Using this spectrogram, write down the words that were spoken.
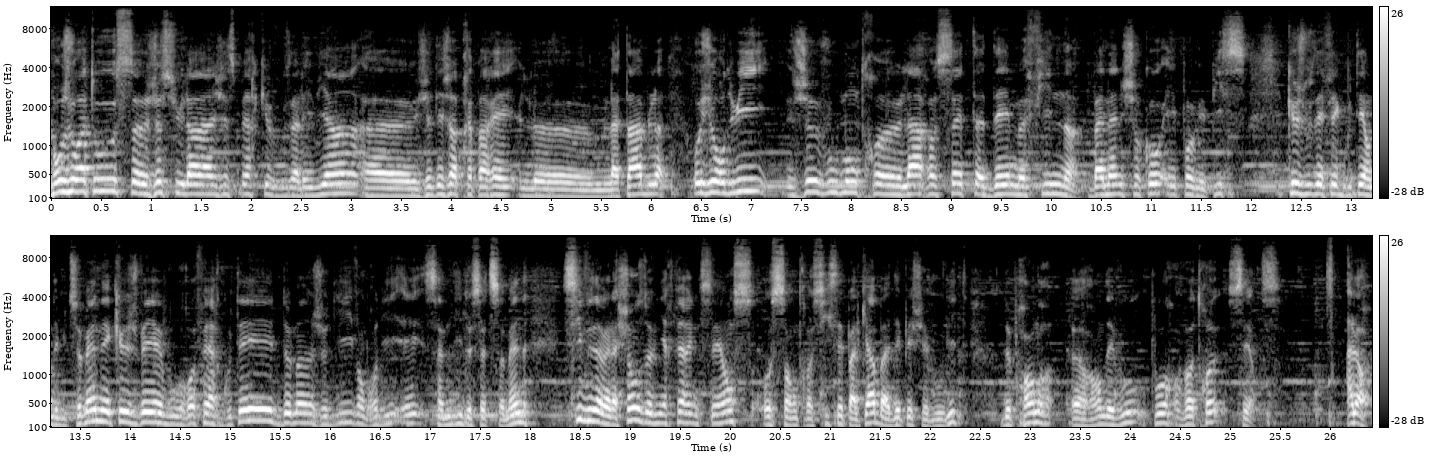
Bonjour à tous, je suis là, j'espère que vous allez bien. Euh, J'ai déjà préparé la table. Aujourd'hui, je vous montre la recette des muffins banane choco et pomme épice que je vous ai fait goûter en début de semaine et que je vais vous refaire goûter demain, jeudi, vendredi et samedi de cette semaine. Si vous avez la chance de venir faire une séance au centre. Si c'est pas le cas, bah, dépêchez-vous vite de prendre euh, rendez-vous pour votre séance. Alors,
